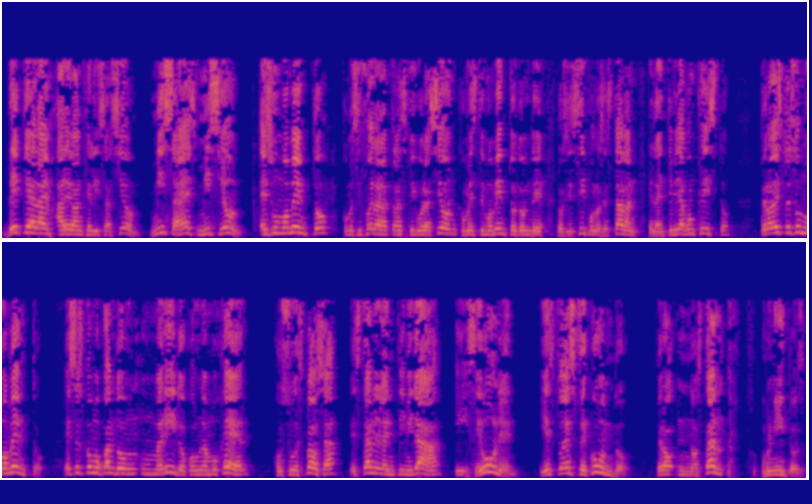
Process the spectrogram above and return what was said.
vete a a la evangelización. Misa es misión. Es un momento, como si fuera la transfiguración, como este momento donde los discípulos estaban en la intimidad con Cristo, pero esto es un momento. Eso es como cuando un, marido con una mujer, con su esposa, están en la intimidad y se unen. Y esto es fecundo. Pero no están unidos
